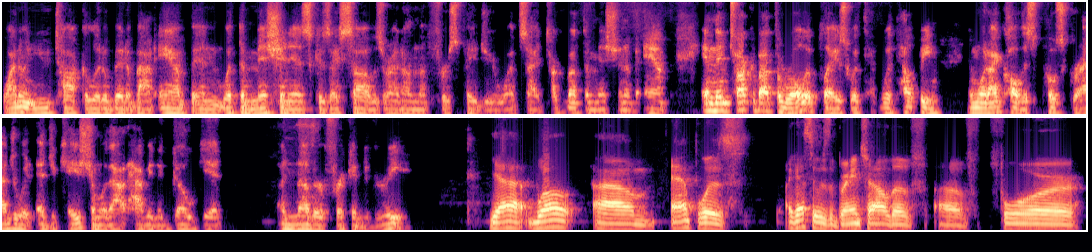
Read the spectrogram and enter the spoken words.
why don't you talk a little bit about AMP and what the mission is? Because I saw it was right on the first page of your website. Talk about the mission of AMP, and then talk about the role it plays with with helping in what I call this postgraduate education without having to go get another freaking degree. Yeah, well, um, AMP was, I guess, it was the brainchild of of four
